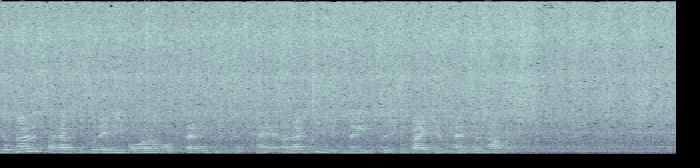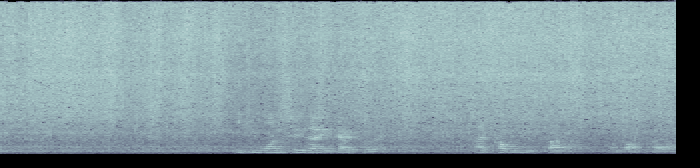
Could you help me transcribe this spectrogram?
You'll notice I haven't put any oil or fat into the pan. I don't think it needs it. The bacon has enough. If you want to though, go for it. I'd probably use butter. I like butter.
